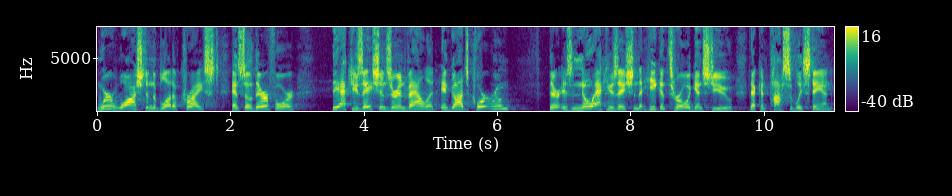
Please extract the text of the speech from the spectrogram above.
We're washed in the blood of Christ. And so, therefore, the accusations are invalid. In God's courtroom, there is no accusation that he can throw against you that can possibly stand,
